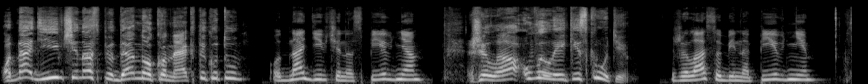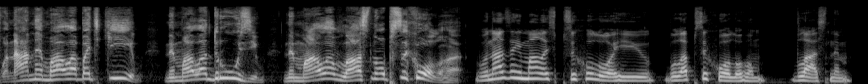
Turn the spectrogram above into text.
Одна дівчина з південного Коннектикуту Одна дівчина з півдня жила у великій скруті. жила собі на півдні. Вона не мала батьків, не мала друзів, не мала власного психолога. Вона займалась психологією, була психологом власним.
